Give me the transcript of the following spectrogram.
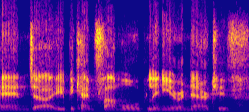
and uh, it became far more linear and narrative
